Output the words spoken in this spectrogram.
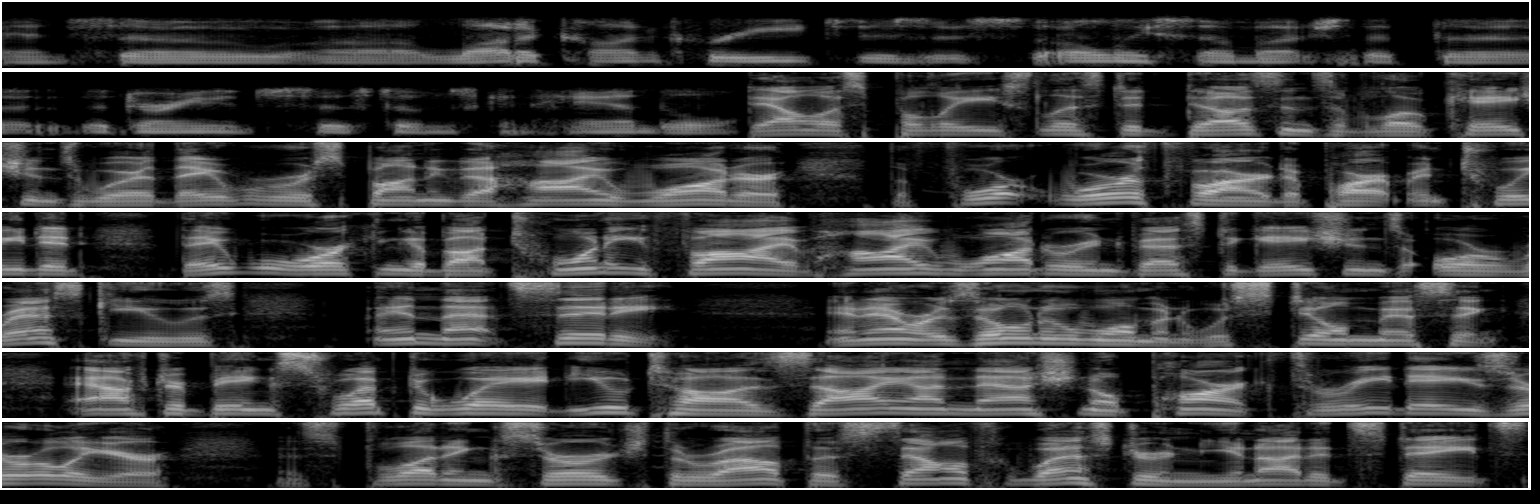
and so uh, a lot of concrete. Just only so much that the, the drainage systems can handle. Dallas police listed dozens of locations where they were responding to high water. The Fort Worth Fire Department tweeted they were working about 25 high water investigations or rescues in that city. An Arizona woman was still missing after being swept away at Utah's Zion National Park three days earlier as flooding surged throughout the southwestern United States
